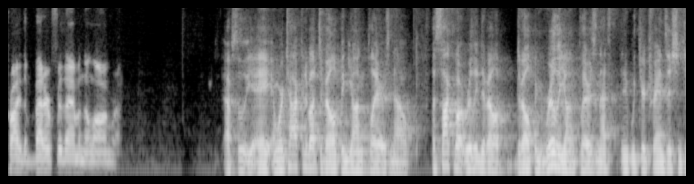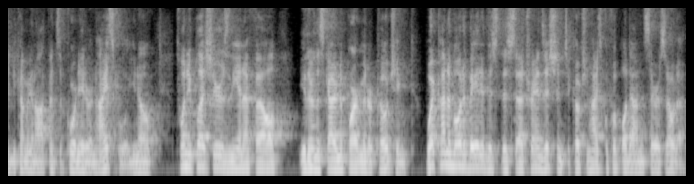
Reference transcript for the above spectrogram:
probably the better for them in the long run. Absolutely. Hey, and we're talking about developing young players now. Let's talk about really develop developing really young players, and that's with your transition to becoming an offensive coordinator in high school. You know, 20 plus years in the NFL, either in the scouting department or coaching. What kind of motivated this this uh, transition to coaching high school football down in Sarasota?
